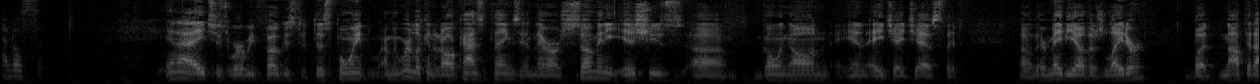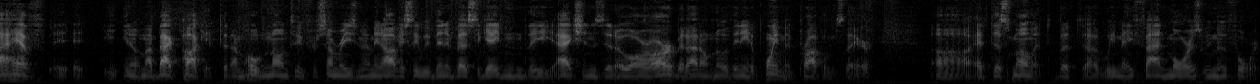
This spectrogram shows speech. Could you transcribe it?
handle? s- NIH is where we focused at this point. I mean, we're looking at all kinds of things, and there are so many issues um, going on in HHS that uh, there may be others later, but not that I have, i- i- you know, in my back pocket that I'm holding on to for some reason. I mean, obviously, we've been investigating the actions at ORR, but I don't know of any appointment problems there uh, at this moment. But uh, we may find more as we move forward.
